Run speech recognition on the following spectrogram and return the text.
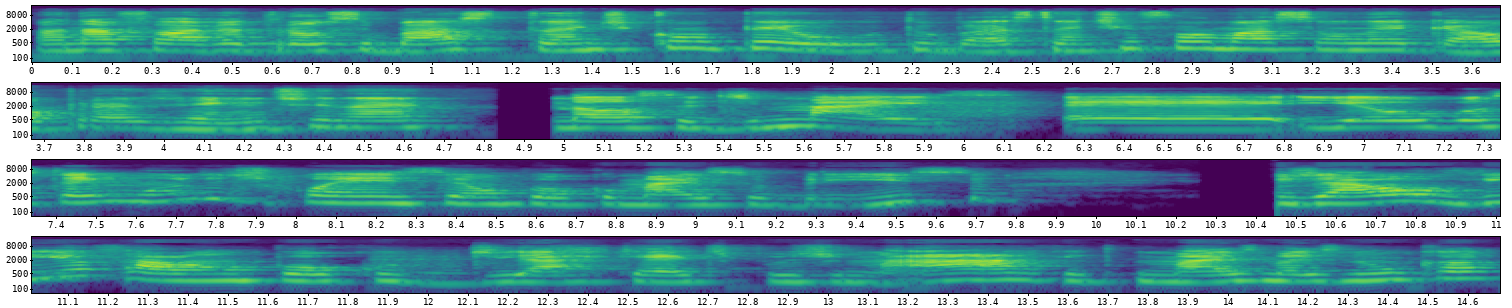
Ana Flávia trouxe bastante conteúdo, bastante informação legal pra gente, né? Nossa, demais! É, e eu gostei muito de conhecer um pouco mais sobre isso já ouvia falar um pouco de arquétipos de marca e tudo mais, mas nunca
